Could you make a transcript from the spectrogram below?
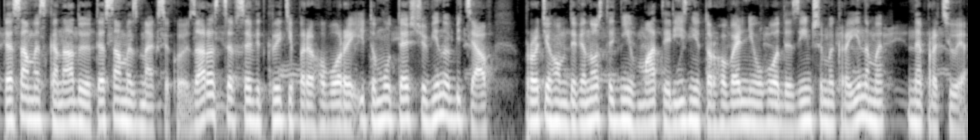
Те саме з Канадою, те саме з Мексикою. Зараз це все відкриті переговори, і тому те, що він обіцяв протягом 90 днів мати різні торговельні угоди з іншими країнами, не працює.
